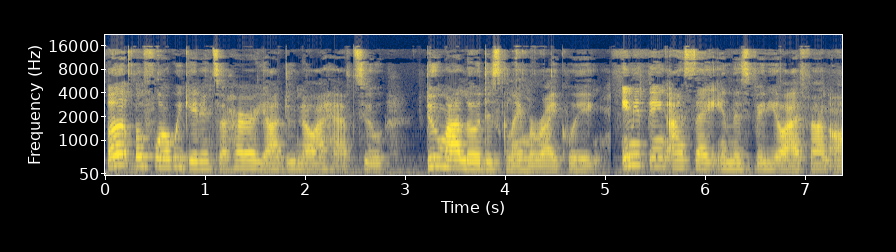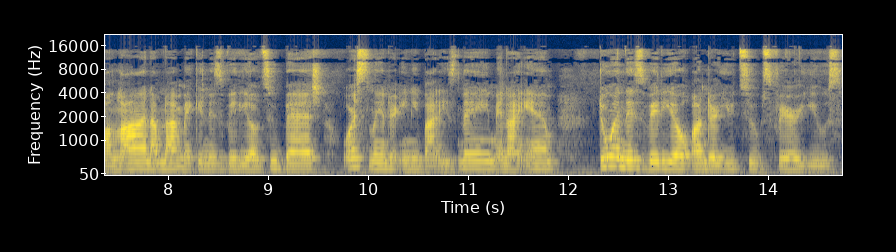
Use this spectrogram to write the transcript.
But before we get into her, y'all do know I have to do my little disclaimer right quick. Anything I say in this video I found online. I'm not making this video to bash or slander anybody's name, and I am doing this video under YouTube's fair use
